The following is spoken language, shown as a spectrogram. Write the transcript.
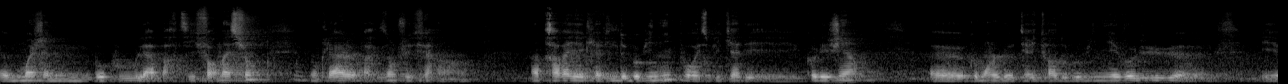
Euh, moi, j'aime beaucoup la partie formation. Donc là, par exemple, je vais faire un, un travail avec la ville de Bobigny pour expliquer à des collégiens euh, comment le territoire de Bobigny évolue et,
